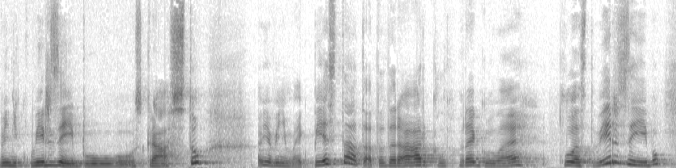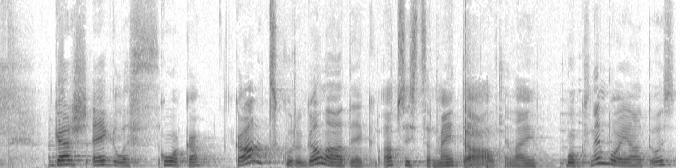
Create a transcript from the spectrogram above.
viņa virzību uz krastu. Ja viņam vajag piestāt, tad ar arklu regulē plosta virzību. Garš eglis koka kāds, kura galā tiek apsists ar metālu, lai koks nebojātos.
